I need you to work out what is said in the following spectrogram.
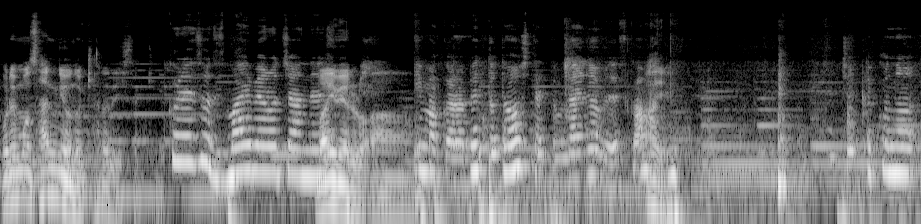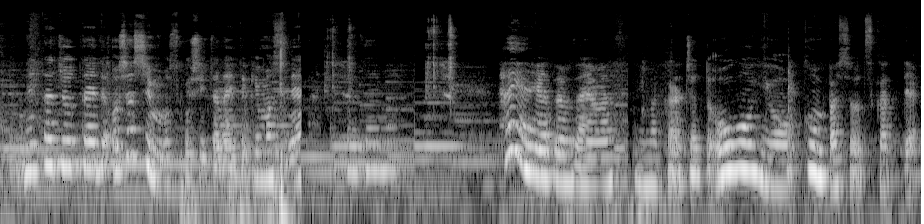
俺もサンリオのキャラでしたっこれそうです。マイメロちゃんです。けマイメロ。あ今からベッド倒してっても大丈夫ですか、あはい。ちょっとこの寝た状態でお写真も少しいただいておきますねありがとうございます。今からちょっと黄金比をコンパスを使って。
